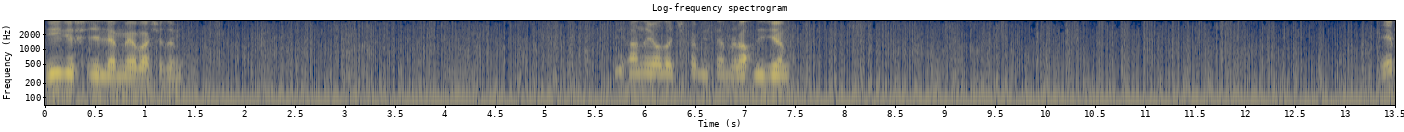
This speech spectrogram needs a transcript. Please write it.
İyice sinirlenmeye başladım. Bir ana yola çıkabilsem rahatlayacağım. Hep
